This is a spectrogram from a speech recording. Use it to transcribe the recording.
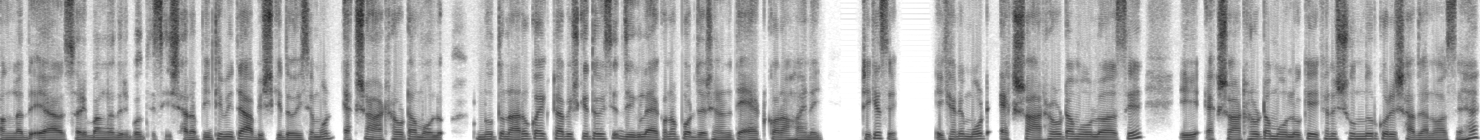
বাংলাদেশ সরি বাংলাদেশ বলতেছি। সারা পৃথিবীতে আবিষ্কৃত হয়েছে মোট একশো আঠারোটা মৌল। নতুন আরও কয়েকটা আবিষ্কৃত হয়েছে, যেগুলো এখনও পর্যায় সারণীতে অ্যাড করা হয় নাই। ঠিক আছে? এখানে মোট একশো আঠারোটা মৌল আছে। এই একশো আঠারোটা মৌলকে এখানে সুন্দর করে সাজানো আছে হ্যাঁ?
